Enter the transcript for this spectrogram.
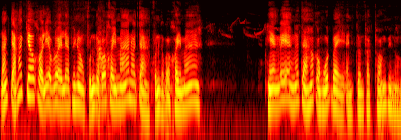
หลังจากเฮาเกี่ยวข้าวเรียบร้อยแล้วพี่น้องฝนก็บ่ค่อยมาเนาะจ้าฝนก็บ่ค่อยมาแหงแล้งเนาะจ้าเฮาก็โหดไว้อันนี้ต้นฟักทองพี่น้อง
